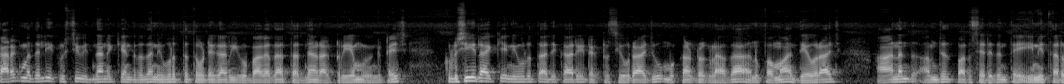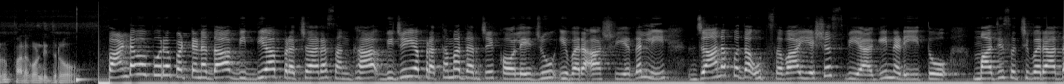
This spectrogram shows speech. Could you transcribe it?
ಕಾರ್ಯಕ್ರಮದಲ್ಲಿ ಕೃಷಿ ವಿಜ್ಞಾನ ಕೇಂದ್ರದ ನಿವೃತ್ತ ತೋಟಗಾರಿಕೆ ವಿಭಾಗದ ತಜ್ಞ ಡಾಕ್ಟರ್ ಎಂ ವೆಂಕಟೇಶ್, ಕೃಷಿ ಇಲಾಖೆ ನಿವೃತ್ತ ಅಧಿಕಾರಿ ಡಾಕ್ಟರ್ ಶಿವರಾಜು, ಮುಖಂಡರುಗಳಾದ ಅನುಪಮ, ದೇವರಾಜ್ ಆನಂದ್ ಅಮ್ಜದ್ ಪಾತ್ರ ಸೇರಿದಂತೆ ಇನ್ನಿತರರು ಪಾಲ್ಗೊಂಡಿದ್ದರು. ಪಾಂಡವಪುರ ಪಟ್ಟಣದ ವಿದ್ಯಾ ಪ್ರಚಾರ ಸಂಘ ವಿಜಯ ಪ್ರಥಮ ದರ್ಜೆ ಕಾಲೇಜು ಇವರ ಆಶ್ರಯದಲ್ಲಿ ಜಾನಪದ ಉತ್ಸವ ಯಶಸ್ವಿಯಾಗಿ ನಡೆಯಿತು. ಮಾಜಿ ಸಚಿವರಾದ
